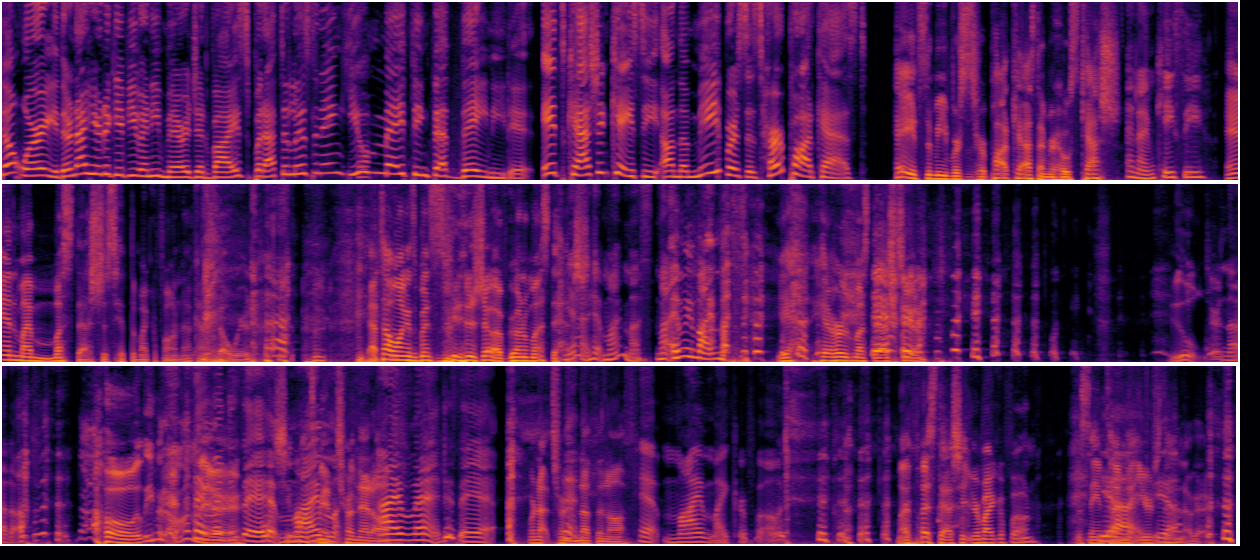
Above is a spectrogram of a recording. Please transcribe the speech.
don't worry, they're not here to give you any marriage advice, but after listening, you may think that they need it. It's Cash and Kacie on the Me versus Her podcast. Hey, it's the Me versus Her podcast. I'm your host, Cash. And I'm Kacie. And my mustache just hit the microphone. That kind of felt weird. That's how long it's been since we did a show. I've grown a mustache. Yeah, I hit my must. My, I mean, my mustache. Yeah, hit her mustache too. Ew. Turn that off. No, leave it on I there. meant to say I hit she my. wants me to turn that off. I meant to say it. We're not turning nothing off. Hit my microphone. My mustache hit your microphone the same time that yours yeah. did. Okay.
